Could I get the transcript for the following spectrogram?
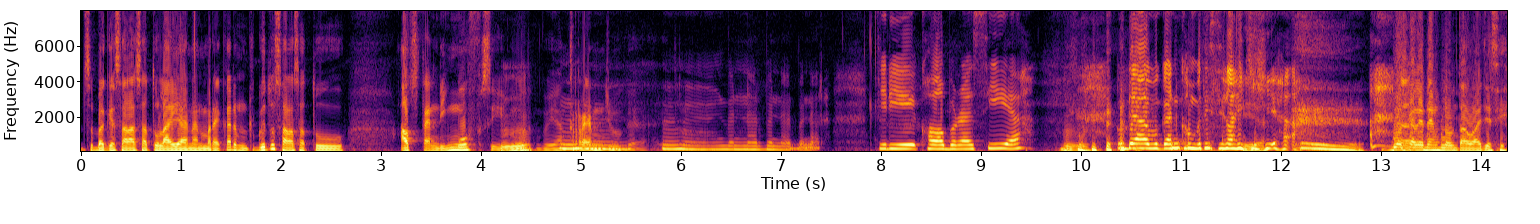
sebagai salah satu layanan mereka dan menurut gue itu salah satu outstanding move sih menurut gue yang keren juga. Hmm, benar benar benar. Jadi kolaborasi ya. udah bukan kompetisi lagi ya. Buat kalian yang belum tahu aja sih.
